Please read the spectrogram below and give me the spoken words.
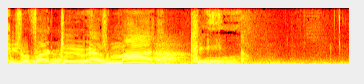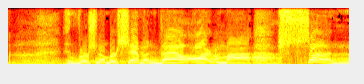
He's referred to as my king. In verse number seven, thou art my son.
